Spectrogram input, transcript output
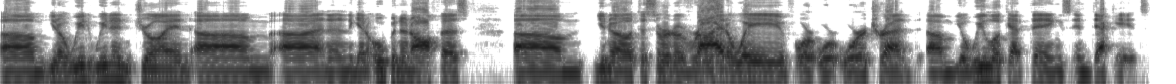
Um, you know, we, we didn't join um, uh, and, and, again open an office, um, you know, to sort of ride a wave or, or, or a trend. Um, you know, we look at things in decades.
